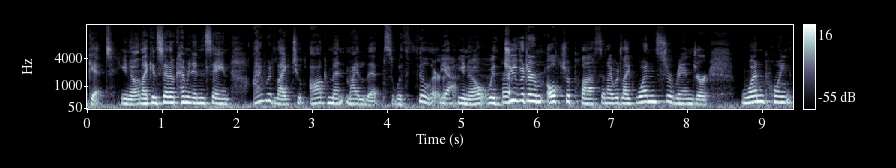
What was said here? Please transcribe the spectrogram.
get you know like instead of coming in and saying i would like to augment my lips with filler Yeah. you know with juvederm ultra plus and i would like one syringe or 1.5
